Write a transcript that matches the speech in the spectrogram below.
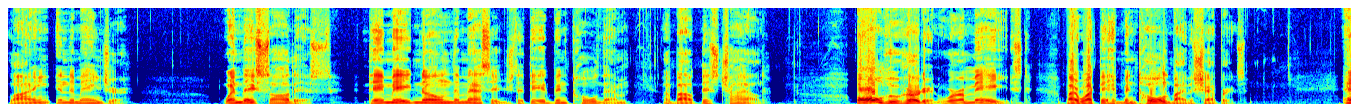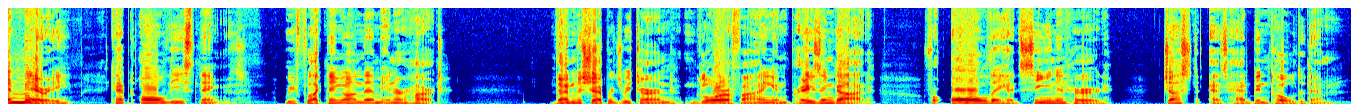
lying in the manger. When they saw this, they made known the message that they had been told them about this child. All who heard it were amazed by what they had been told by the shepherds. And Mary kept all these things, reflecting on them in her heart. Then the shepherds returned, glorifying and praising God for all they had seen and heard, just as had been told to them.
